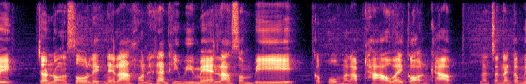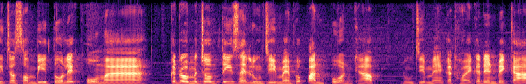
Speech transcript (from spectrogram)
ย เจ้าหนอนโซ่เหล็กในร่างของไททันทีวีแมนร่างซอมบี้ก็โผล่มารับเท้าไว้ก่อนครับ หลังจากนั้นก็มีเจ้าซอมบี้ตัวเล็กโผล่มากระโดดมาโจมตีใส่ลุงจีแมนเพื่อปั่นป่วนครับ ลุงจีแมนก็ถอยกระเด็นไปไกล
